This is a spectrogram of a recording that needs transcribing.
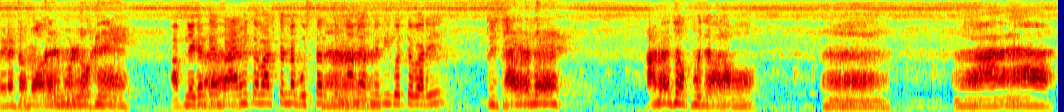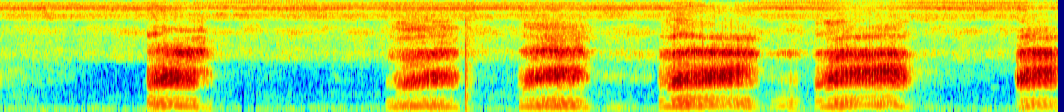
এটা তো মগের আপনি এখান থেকে বাইরে হতে পারছেন না বুঝতে পারছেন না আমি আপনি কি করতে পারি? তুই ছাড়ে দে। আমি তো পুঁতে পালাবো Ah. Ah. Ah. Ah. Ah. Ah.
